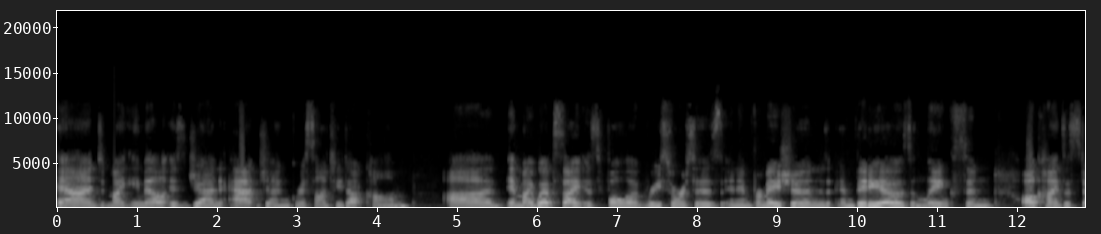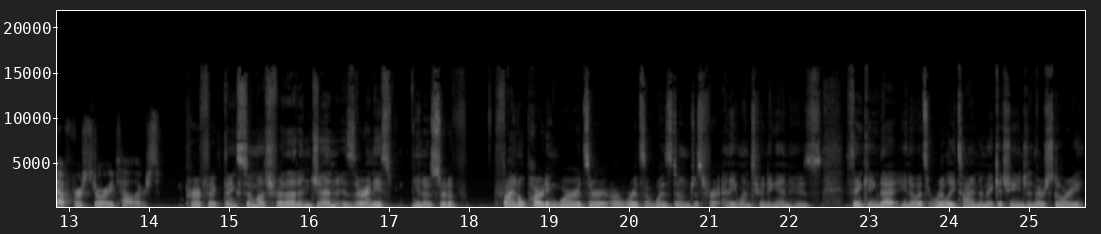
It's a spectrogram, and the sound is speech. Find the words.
and my email is jen at jengrisanti.com. Uh, and my website is full of resources and information and videos and links and all kinds of stuff for storytellers. Perfect. Thanks so much for that. And Jen, is there any, you know, sort of final parting words or, or words of wisdom just for anyone tuning in who's thinking that, you know, it's really time to make a change in their story?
